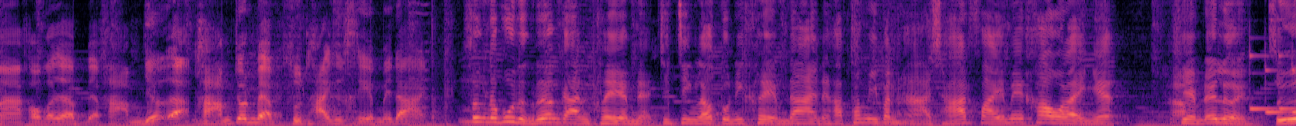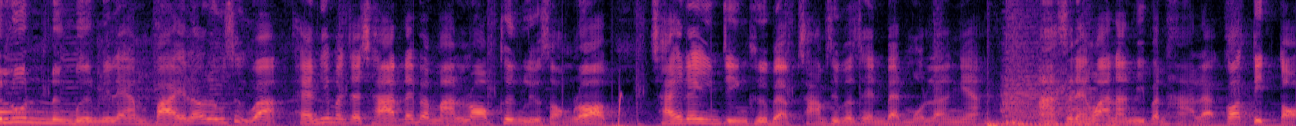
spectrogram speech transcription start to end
มาเขาก็จะแบบถามเยอะอะถามจนแบบสุดท้ายคือเคลมไม่ได้ ซึ่งถ้าพูดถึงเรื่องการเคลมเนี่ยจริง ๆ แล้วตัวนี้เคลมได้นะครับถ้ามีปัญหาชาร์จไฟไม่เข้าอะไรอย่างเงี้ยเคลมได้เลย ซื้อรุ่น 10,000มิลลิแอมไปแล้วรู้สึกว่าแทนที่มันจะชาร์จได้ประมาณรอบครึ่งหรือ 2 รอบ ใช้ได้จริง ๆ คือแบบ 30%แบตหมดแล้วอย่างเงี้ย อะแสดงว่าอันนั้นมีปัญหาแล้วก็ติดต่อ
